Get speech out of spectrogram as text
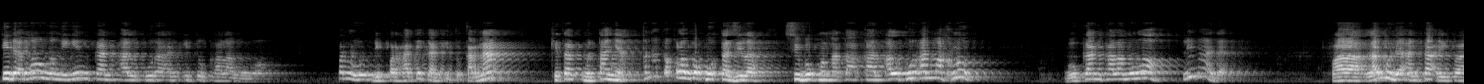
tidak mau menginginkan Al-Quran itu kalamullah? Perlu diperhatikan itu. Karena kita bertanya, kenapa kelompok Mu'tazilah sibuk mengatakan Al-Quran makhluk? Bukan kalamullah. Lima ada. Fa labuda an ta'rifa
